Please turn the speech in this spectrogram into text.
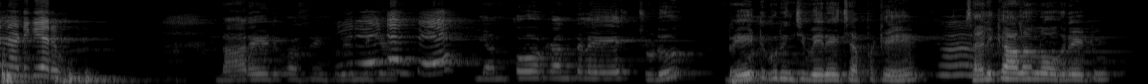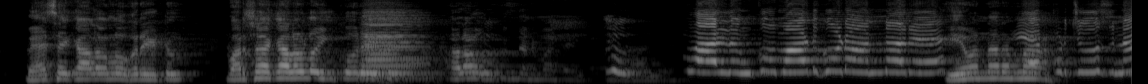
అని అడిగారు. నా రేటు కోసం ఇప్పుడు ఎందుకు ఎంతో కంతలే. చూడు రేటు గురించి వేరే చెప్పకే. చలికాలంలో ఒక రేటు వేసవి కాలంలో ఒక రేటు వర్షాకాలంలో ఇంకో రేటు అలా ఉంటుంది అనమాట వాళ్ళు ఇంకో మాట కూడా అన్నారే. ఏమన్నారమ్మా? ఎప్పుడు చూసినా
